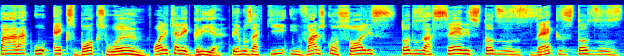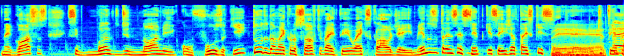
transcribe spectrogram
para o Xbox One. Olha que alegria. Temos aqui em vários consoles todas as séries, todos os X, todos os negócios, esse bando de nome confuso aqui. Tudo da Microsoft vai ter o xCloud aí, menos o 360, que esse aí já tá esquecido, É. né? Muito tempo é,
